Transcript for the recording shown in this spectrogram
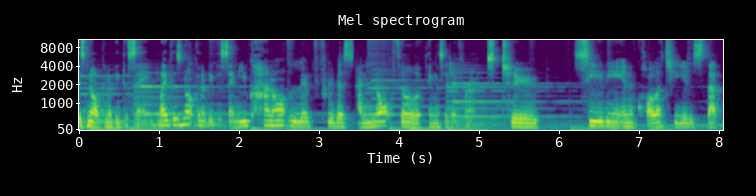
is not going to be the same. Life is not going to be the same. You cannot live through this and not feel that things are different. To see the inequalities that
